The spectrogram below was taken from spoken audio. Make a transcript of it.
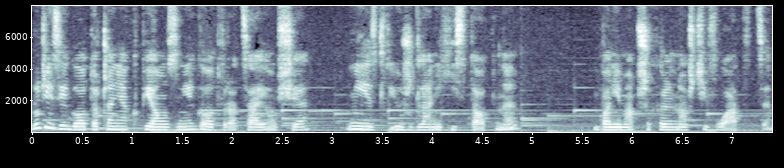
Ludzie z jego otoczenia kpią z niego, odwracają się, nie jest już dla nich istotny, bo nie ma przychylności władcy.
